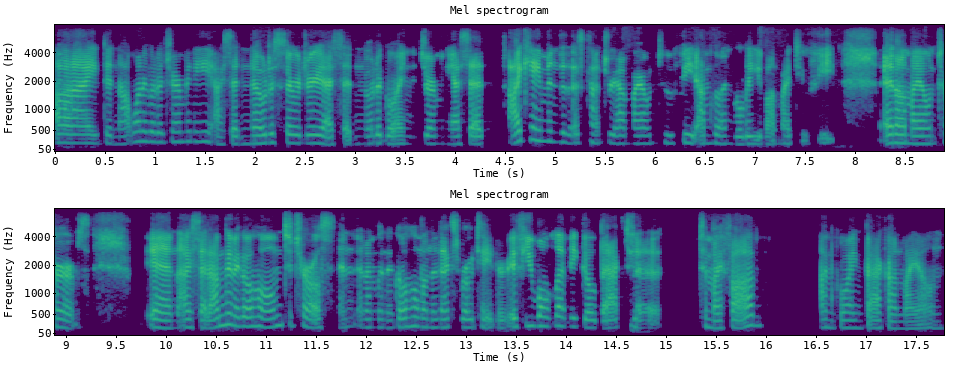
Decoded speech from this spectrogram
I did not want to go to Germany. I said no to surgery. I said no to going to Germany. I said I came into this country on my own two feet. I'm going to leave on my two feet and on my own terms. And I said I'm going to go home to Charleston and I'm going to go home on the next rotator. If you won't let me go back to to my fob, I'm going back on my own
